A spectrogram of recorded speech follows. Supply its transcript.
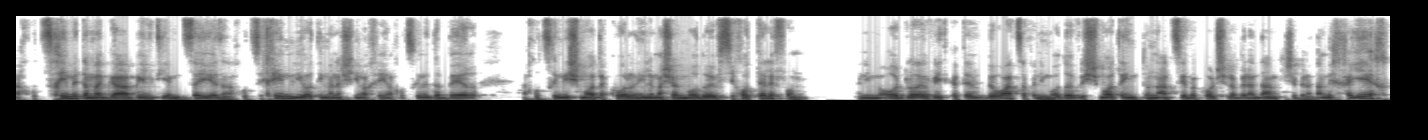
אנחנו צריכים את המגע הבלתי אמצעי הזה, אנחנו צריכים להיות עם אנשים אחרים, אנחנו צריכים לדבר, אנחנו צריכים לשמוע את הקול. אני למשל מאוד אוהב שיחות טלפון. אני מאוד לא אוהב להתכתב בוואטסאפ, אני מאוד אוהב לשמוע את האינטונציה בקול של הבן אדם, כי כשבן אדם מחייך,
